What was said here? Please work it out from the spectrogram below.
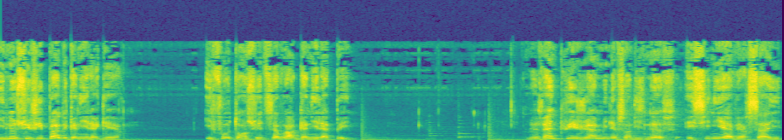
Il ne suffit pas de gagner la guerre, il faut ensuite savoir gagner la paix. Le 28 juin 1919 est signé à Versailles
